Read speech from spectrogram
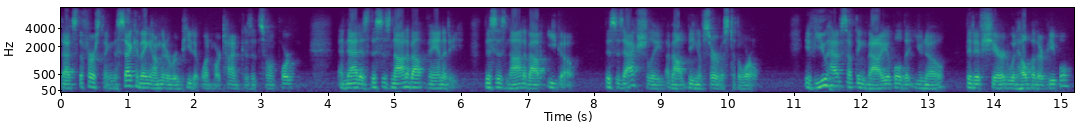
that's the first thing. The second thing, I'm going to repeat it one more time because it's so important, and that is this is not about vanity. This is not about ego this is actually about being of service to the world. If you have something valuable that you know that if shared would help other people,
